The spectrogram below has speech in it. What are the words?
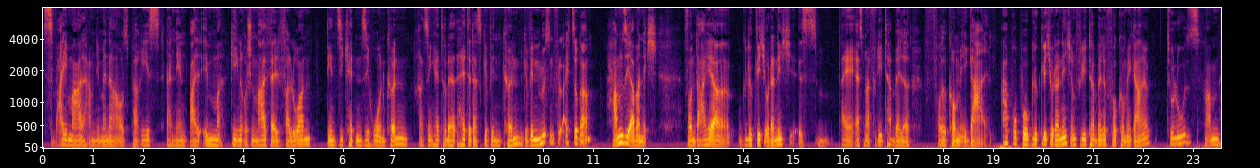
Zweimal haben die Männer aus Paris dann den Ball im gegnerischen Mahlfeld verloren. Den Sieg hätten sie holen können. Racing hätte, hätte das gewinnen können, gewinnen müssen vielleicht sogar. Haben sie aber nicht. Von daher, glücklich oder nicht, ist erstmal für die Tabelle vollkommen egal. Apropos glücklich oder nicht und für die Tabelle vollkommen egal. Toulouse haben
